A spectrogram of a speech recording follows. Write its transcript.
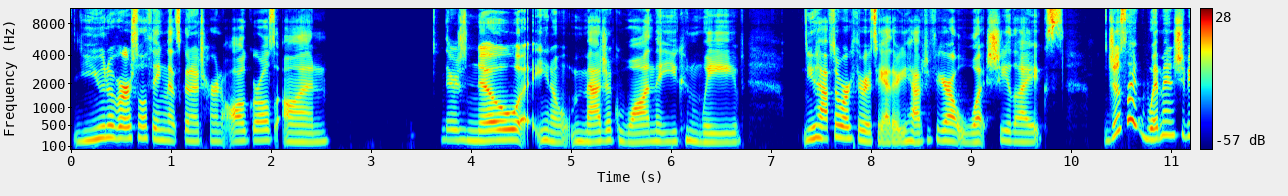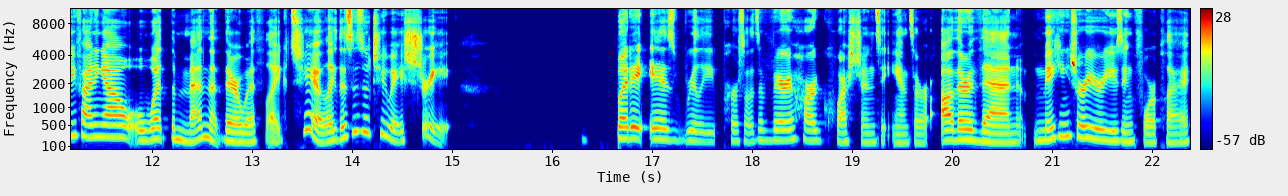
universal thing that's going to turn all girls on. There's no, you know, magic wand that you can wave. You have to work through it together. You have to figure out what she likes. Just like women should be finding out what the men that they're with like too. Like this is a two-way street but it is really personal. It's a very hard question to answer, other than making sure you're using foreplay,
